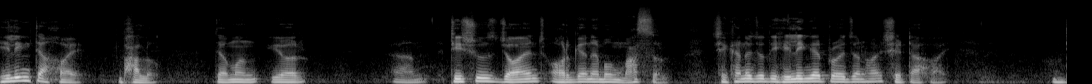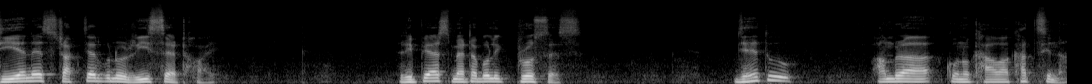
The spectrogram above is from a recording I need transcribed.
হিলিংটা হয় ভালো। যেমন ইয়োর টিস্যুস, জয়েন্ট, অর্গ্যান এবং মাসল, সেখানে যদি হিলিংয়ের প্রয়োজন হয় সেটা হয়। ডিএনএ স্ট্রাকচারগুলো রিসেট হয়। Repairs metabolic process. যেহেতু আমরা কোনো খাওয়া খাচ্ছি না।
